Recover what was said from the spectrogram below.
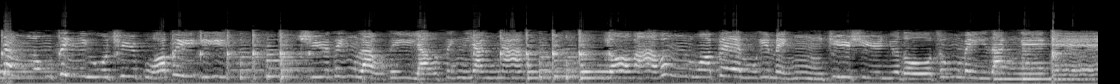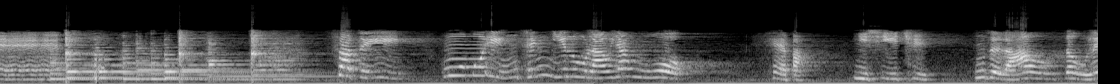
江龙正要去过北。须听老贼要声扬啊，要把文罗百亩的名句须女多聪美人哎。杀贼，默默应承一路老养我，好吧，你先去，我这老走来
